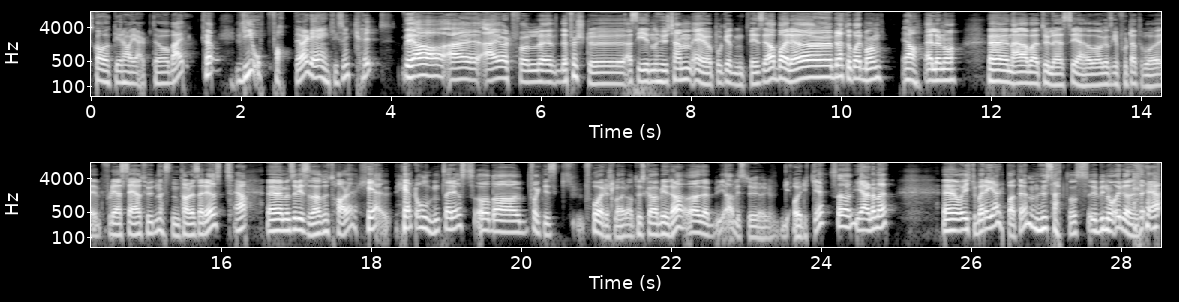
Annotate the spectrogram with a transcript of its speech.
skal dere ha hjelp til å bære. Ja. Vi oppfatter vel det egentlig som kødd. Ja, jeg, jeg i hvert fall Det første jeg sier når hun kommer, er jo på køddent vis Ja, bare brette opp armene, Ja. eller noe. Eh, nei, det er bare tuller, sier jeg jo da ganske fort etterpå, fordi jeg ser at hun nesten tar det seriøst. ja. Uh, men så viser det seg at hun tar det he helt og holdent seriøst, og da faktisk foreslår at hun skal bidra. Uh, ja, hvis du orker, så gjerne det. Eh, og ikke bare hjelpe til, men hun setter oss Hun begynner å organisere. Ja.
